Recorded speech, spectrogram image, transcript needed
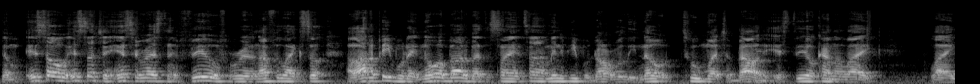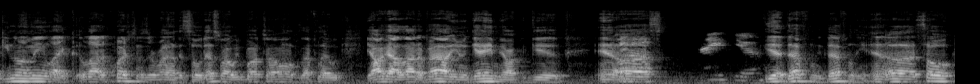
the it's so it's such an interesting field for real, and I feel like so a lot of people they know about it, but at the same time, many people don't really know too much about it. It's still kind of like. Like you know what I mean, like a lot of questions around it. So that's why we brought y'all on because I feel like we, y'all got a lot of value in game y'all could give. And uh, Thank you. yeah, definitely, definitely. And uh, so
